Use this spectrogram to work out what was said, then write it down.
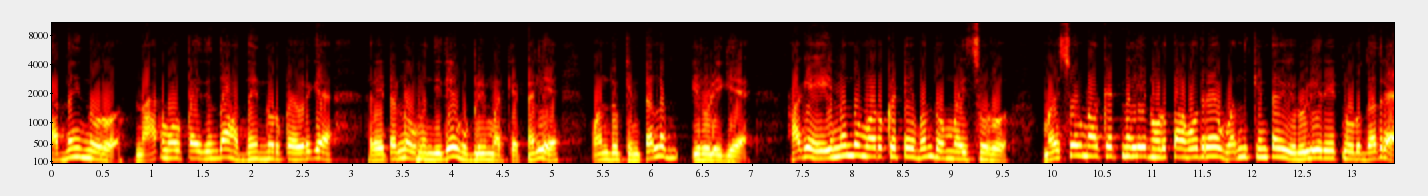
ಹದಿನೈದು ನೂರು ನಾಲ್ಕುನೂರು ರೂಪಾಯಿದಿಂದ ಹದಿನೈದು ನೂರು ರೂಪಾಯಿವರೆಗೆ ರೇಟನ್ನು ಹೊಂದಿದೆ ಹುಬ್ಳಿ ಮಾರ್ಕೆಟ್ನಲ್ಲಿ ಒಂದು ಕ್ವಿಂಟಲ್ ಈರುಳ್ಳಿಗೆ. ಹಾಗೆ ಇನ್ನೊಂದು ಮಾರುಕಟ್ಟೆ ಬಂದು ಮೈಸೂರು. ಮೈಸೂರು ಮಾರ್ಕೆಟ್ನಲ್ಲಿ ನೋಡ್ತಾ ಹೋದರೆ ಒಂದು ಕ್ವಿಂಟಲ್ ಈರುಳ್ಳಿ ರೇಟ್ ನೋಡೋದಾದ್ರೆ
